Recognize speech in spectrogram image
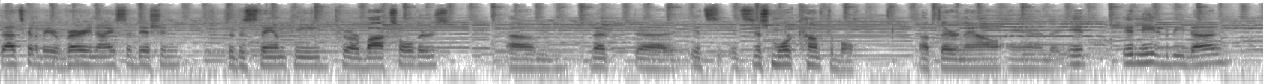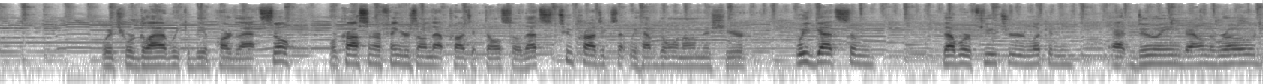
that's going to be a very nice addition to the Stampede, to our box holders. Um, that uh, it's it's just more comfortable up there now, and it it needed to be done, which we're glad we could be a part of that. So we're crossing our fingers on that project also. That's two projects that we have going on this year. We've got some that we're future looking at doing down the road,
